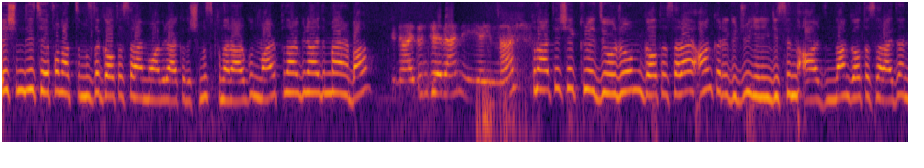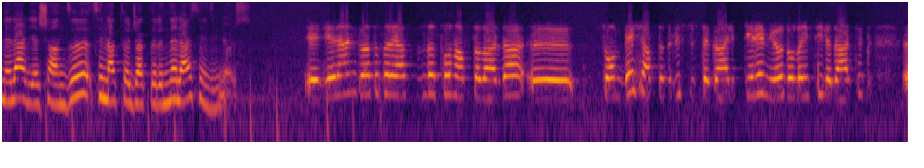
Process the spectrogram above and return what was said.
Ve şimdi telefon attığımızda Galatasaray muhabiri arkadaşımız Pınar Argun var. Pınar günaydın merhaba. Günaydın Ceren, iyi yayınlar. Pınar teşekkür ediyorum. Galatasaray Ankara gücü yenilgisinin ardından Galatasaray'da neler yaşandı? Senin aktaracakların neler seni dinliyoruz. Ee, Ceren Galatasaray aslında son haftalarda e, son 5 haftadır üst üste galip gelemiyor. Dolayısıyla da artık e,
